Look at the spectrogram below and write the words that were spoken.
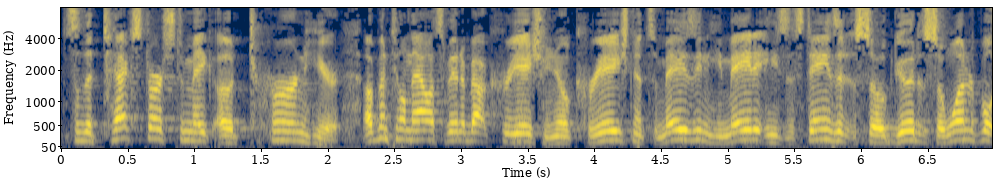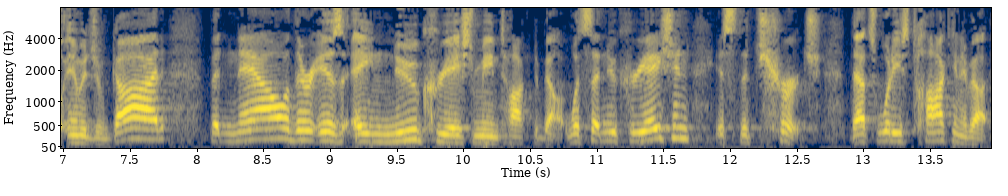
So the text starts to make a turn here. Up until now, it's been about creation. You know, creation, it's amazing. He made it. He sustains it. It's so good. It's so wonderful. Image of God. But now there is a new creation being talked about. What's that new creation? It's the church. That's what he's talking about.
